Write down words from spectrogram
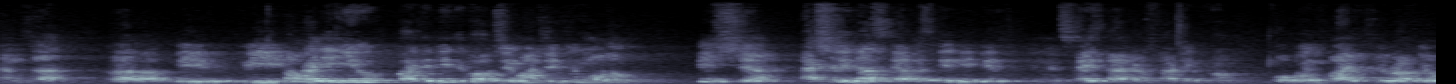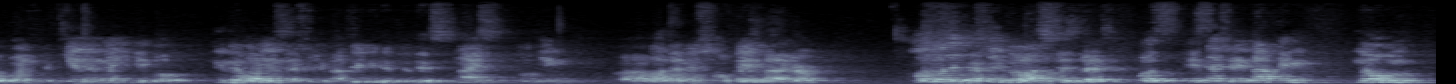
And uh, uh, we, we already knew quite a bit about J1, J2 model, which uh, actually does have a spin in its phase pattern starting from 0.5 to roughly 0.15, and many people in the audience actually contributed to this nice looking uh, one-dimensional phase diagram. What was interesting to us is that was essentially nothing known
